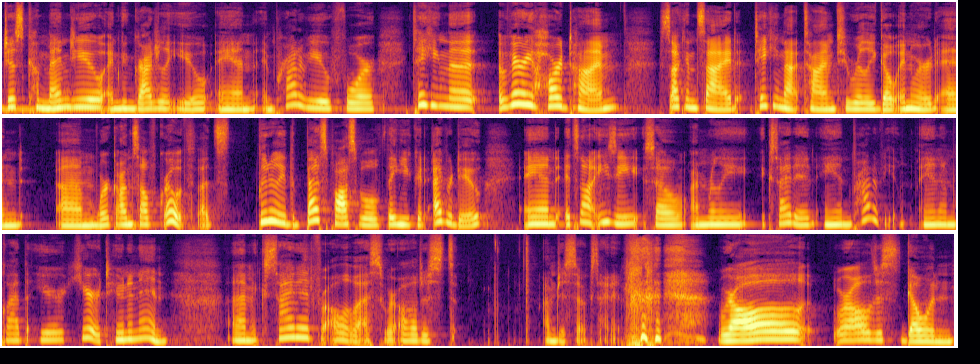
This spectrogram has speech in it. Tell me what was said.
just commend you and congratulate you and am proud of you for taking the a very hard time stuck inside, taking that time to really go inward and um, work on self growth. That's literally the best possible thing you could ever do. And it's not easy. So I'm really excited and proud of you. And I'm glad that you're here tuning in. I'm excited for all of us. We're all just, I'm just so excited. we're all, we're all just going,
